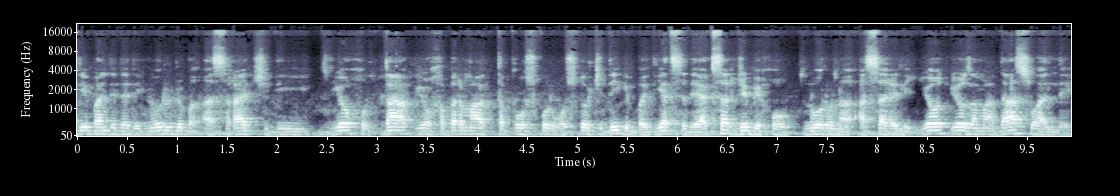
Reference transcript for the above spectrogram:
د باندې د نورو جبه اثرات چې دي یو خو دا یو خبر ما تپوس کول غوښتو چې دیګه بدیت څه دی اکثر جبه خو نورو نه اثر لې یو یو زما دا سوال دی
